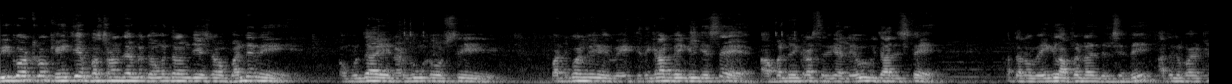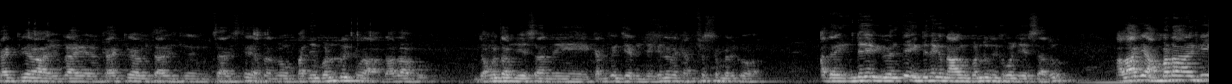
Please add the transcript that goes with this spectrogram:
వీకోట్లో కేజీఎఫ్ బస్ స్టాండ్ దగ్గర దొంగతనం చేసిన బండిని ముద్దాయి నడుపుకుంటూ వచ్చి పట్టుకొని వెహికల్ రికార్డ్ వెహికల్ చేస్తే ఆ బండి రికార్డ్ సరిగా లేవు విచారిస్తే అతను వెహికల్ అఫెండర్ అని తెలిసింది. అతను కరెక్ట్గా కరెక్ట్గా విచారించి విచారిస్తే అతను పది బండ్లు ఇక్కడ దాదాపు దొంగతనం చేశానని కన్ఫ్యూజ్ చేయడం జరిగింది. అతను కన్ఫ్యూషన్ మేరకు అతను ఇంటి దగ్గరికి వెళ్తే ఇంటి దగ్గర నాలుగు బండ్లు రికవర్ చేశారు. అలాగే అమ్మడానికి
